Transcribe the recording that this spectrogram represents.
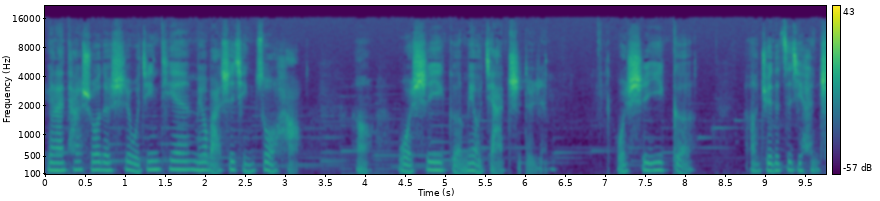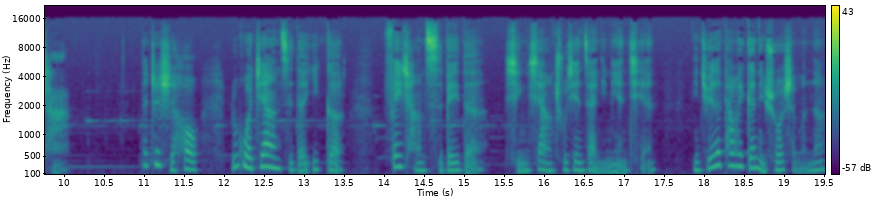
原来他说的是我今天没有把事情做好，啊，我是一个没有价值的人，我是一个，啊，觉得自己很差。那这时候，如果这样子的一个非常慈悲的形象出现在你面前，你觉得他会跟你说什么呢？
